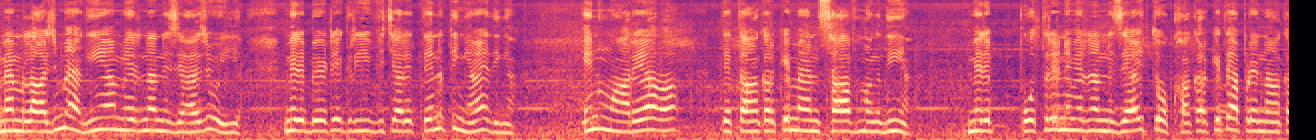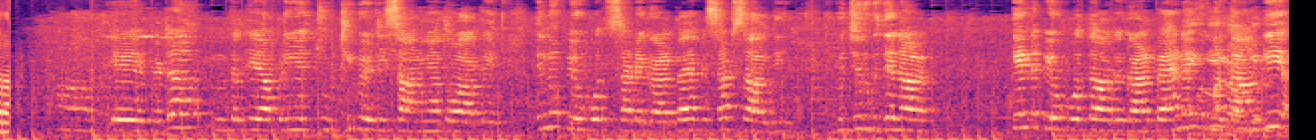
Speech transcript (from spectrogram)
ਮੈਂ ਮੁਲਾਜ਼ਮ ਹੈਗੀ ਆ, ਮੇਰੇ ਨਾਲ ਨਜਾਇਜ਼ ਹੋਈ ਆ। ਮੇਰੇ ਬੇਟੇ ਗਰੀਬ ਵਿਚਾਰੇ ਤਿੰਨ ਧੀਆਂ ਇਹਦੀਆਂ। ਇਹਨੂੰ ਮਾਰਿਆ ਵਾ ਤੇ ਤਾਂ ਕਰਕੇ ਮੈਂ ਇਨਸਾਫ ਮੰਗਦੀ ਆ। ਮੇਰੇ ਪੋਤਰੇ ਨੇ ਮੇਰੇ ਨਾਲ ਨਜਾਇਜ਼ ਧੋਖਾ ਕਰਕੇ ਤੇ ਆਪਣੇ ਨਾਂ ਕਰਾ ਇਹ ਬੇਟਾ, ਮਤਲਬ ਕਿ ਆਪਣੀ ਇਹ ਝੂਠੀ ਬੇਟੀ ਸਾਨੀਆਂ ਤੋਂ ਆ ਕੇ ਤਿੰਨੋਂ ਪਿਓ ਪੁੱਤ ਸਾਡੇ ਗਲ ਪਏ ਇੱਕ 60 ਸਾਲ ਦੀ। ਬਜ਼ੁਰਗ ਦੇ ਨਾਲ ਤਿੰਨ ਪਿਓ ਪੁੱਤ ਆ ਕੇ ਗਲ ਪਏ ਨੇ ਮਰਦਾਨਗੀ ਆ।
